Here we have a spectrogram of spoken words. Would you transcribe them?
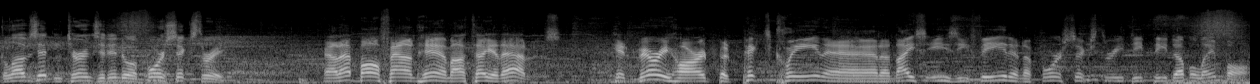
gloves it, and turns it into a 4 6 3. Now, that ball found him, I'll tell you that. Hit very hard, but picked clean and a nice easy feed and a 4 6 3 DP double lane ball.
